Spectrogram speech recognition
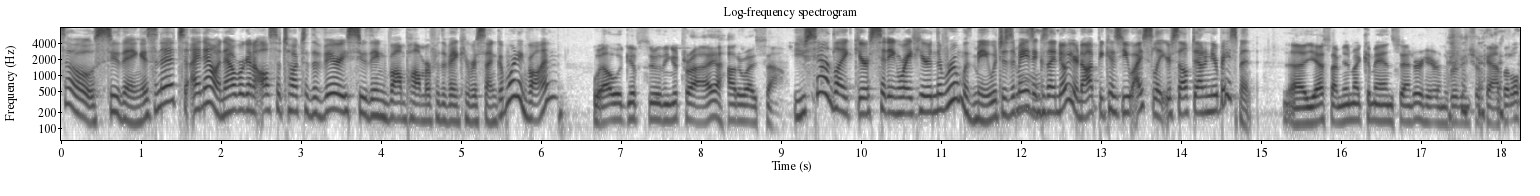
So soothing, isn't it? I know. And now we're going to also talk to the very soothing Vaughn Palmer for the Vancouver Sun. Good morning, Vaughn. Well, we'll give soothing a try. How do I sound? You sound like you're sitting right here in the room with me, which is amazing oh. because I know you're not because you isolate yourself down in your basement. Uh, yes, I'm in my command center here in the provincial capital.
